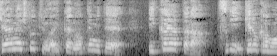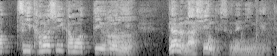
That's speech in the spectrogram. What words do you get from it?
嫌いな人っていうのは一回乗ってみて一回やったら次いけるかも次楽しいかもっていうふうになるらしいんですよね人間って。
